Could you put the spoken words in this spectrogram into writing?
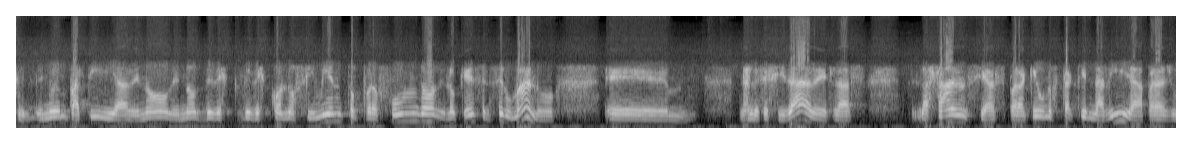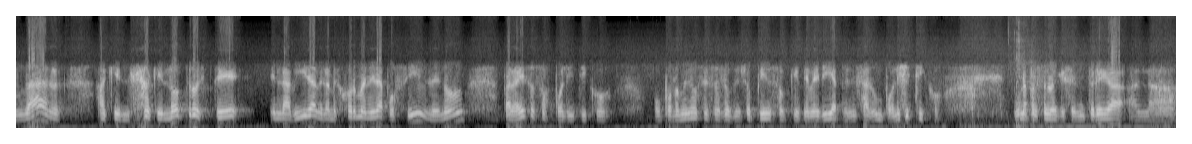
de no empatía, de no, de no, de desconocimiento profundo de lo que es el ser humano, eh, las necesidades, las las ansias, para qué uno está aquí en la vida, para ayudar a que, a que el otro esté en la vida de la mejor manera posible, ¿no? Para eso sos político, o por lo menos eso es lo que yo pienso que debería pensar un político, una persona que se entrega a la,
